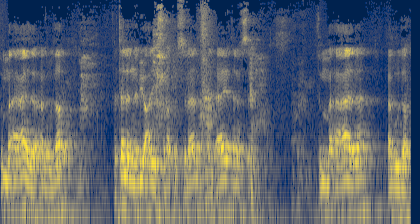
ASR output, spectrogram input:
ثم أعاد أبو ذر فتلا النبي عليه الصلاة والسلام الآية نفسها. ثم أعاد أبو ذر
